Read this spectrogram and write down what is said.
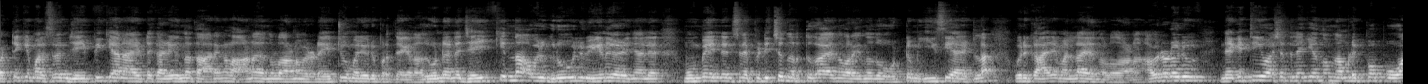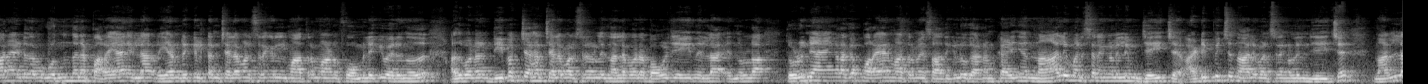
ഒറ്റയ്ക്ക് മത്സരം ജയിപ്പിക്കാനായിട്ട് കഴിയുന്ന താരങ്ങളാണ് എന്നുള്ളതാണ് അവരുടെ ഏറ്റവും വലിയൊരു പ്രത്യേകത. അതുകൊണ്ട് തന്നെ ജയിക്കുന്ന ഒരു ഗ്രൂവിൽ വീണ് കഴിഞ്ഞാൽ മുംബൈ ഇന്ത്യൻസിനെ പിടിച്ചു നിർത്തുക എന്ന് പറയുന്നത് ഒട്ടും ഈസി ആയിട്ടുള്ള ഒരു കാര്യമല്ല എന്നുള്ളതാണ്. അവരുടെ ഒരു നെഗറ്റീവ് വശത്തിലേക്കൊന്നും നമ്മളിപ്പോൾ പോകാനായിട്ട് നമുക്കൊന്നും തന്നെ പറയാനില്ല. റിയാൻ റിക്കിൽട്ടൺ ചില മത്സരങ്ങളിൽ മാത്രമാണ് ഫോമിലേക്ക് വരുന്നത്. അതുപോലെ തന്നെ ദീപക് ചഹർ ചില മത്സരങ്ങളിൽ നല്ലപോലെ ബൗൾ ചെയ്യുന്നില്ല എന്നുള്ള തൊടുന്യായങ്ങളൊക്കെ പറയാൻ മാത്രമേ സാധിക്കുള്ളൂ. കാരണം കഴിഞ്ഞ നാല് മത്സരങ്ങളിലും ജയിച്ച് അടുപ്പിച്ച് നാല് മത്സരങ്ങളിലും ജയിച്ച് നല്ല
